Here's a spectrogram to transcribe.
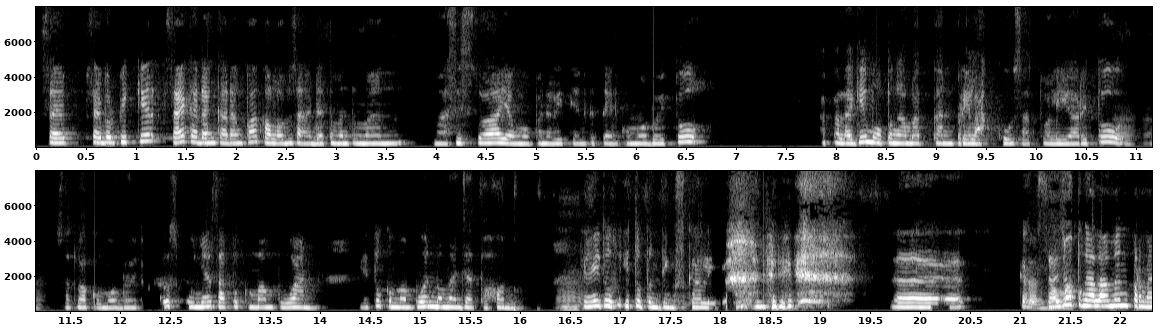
saya saya berpikir saya kadang-kadang pak kalau misalnya ada teman-teman mahasiswa yang mau penelitian ke TN Komodo itu apalagi mau pengamatan perilaku satwa liar itu satwa komodo itu harus punya satu kemampuan yaitu kemampuan memanjat pohon. Hmm. kayaknya itu itu penting sekali. Jadi Uh, saya juga pengalaman pernah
